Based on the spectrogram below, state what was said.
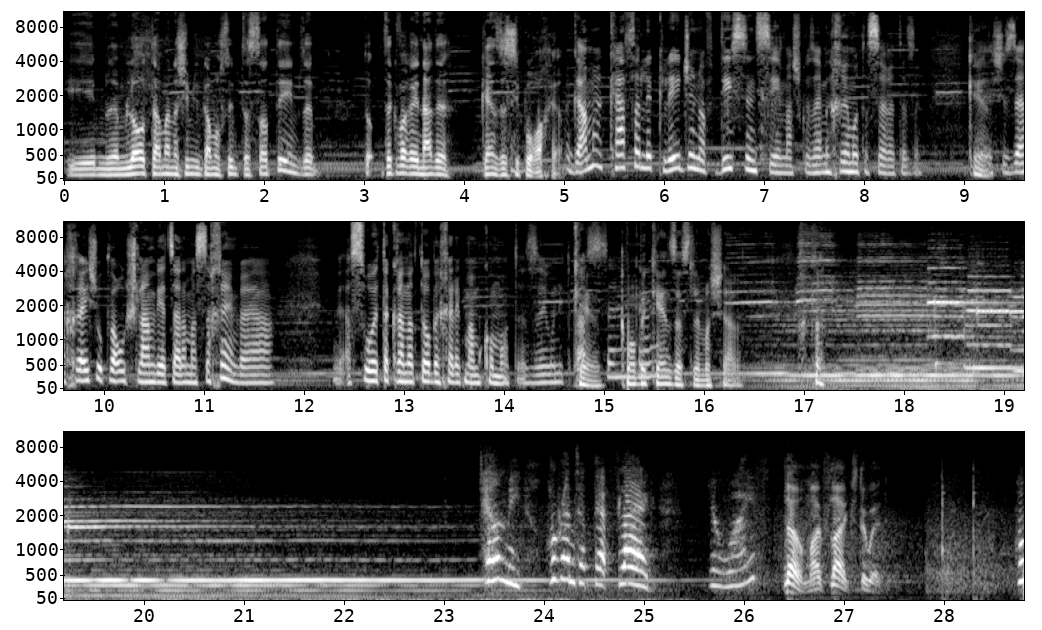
כי הם, הם לא אותם אנשים שגם עושים את הסרטים, זה, טוב, זה כבר אינה... כן, זה סיפור אחר. גם ה-Catholic Legion of Decency, משהו כזה, הם החרימו את הסרט הזה. כן. שזה אחרי שהוא כבר הושלם ויצא למסכים, והיה ואסרו את הקרנתו בחלק מהמקומות, אז הוא נתפס... כן, אה, כמו כן. בקנזס למשל. Tell me, who runs up that flag? Your wife? No, my flags do it. Who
